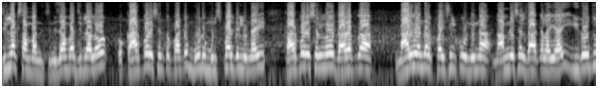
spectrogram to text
జిల్లాకు సంబంధించి నిజామాబాద్ జిల్లాలో ఒక కార్పొరేషన్తో పాటు మూడు మున్సిపాలిటీలు ఉన్నాయి. కార్పొరేషన్లో దాదాపుగా నాలుగు వందల పైసలకు నిన్న నామినేషన్లు దాఖలయ్యాయి. ఈరోజు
